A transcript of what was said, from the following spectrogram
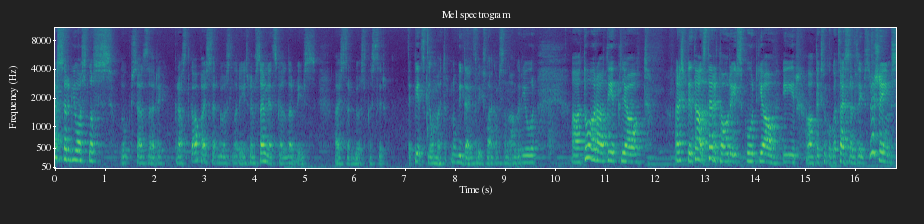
aizsargjoslas, upes ezeri, krasta kāpa aizsargjosla, arī iespējams saimnieciskās darbības aizsargjosla, kas ir 5 km, nu vidēji 3 laikam sanāk ar jūru. To varētu iekļaut. Respektīvi, tādas teritorijas, kur jau ir teiksim, kaut kāds aizsardzības režīms,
